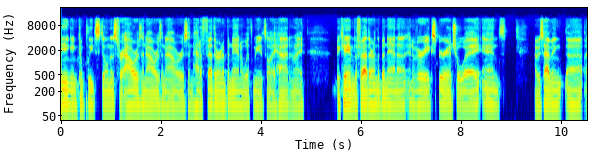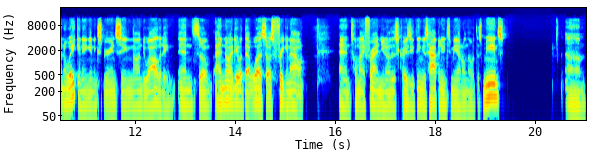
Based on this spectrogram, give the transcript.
being in complete stillness for hours and hours and hours and had a feather and a banana with me. It's all I had. And I became the feather and the banana in a very experiential way. And I was having uh, an awakening and experiencing non-duality, and so I had no idea what that was. So I was freaking out, and told my friend, you know, this crazy thing is happening to me. I don't know what this means. Um,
